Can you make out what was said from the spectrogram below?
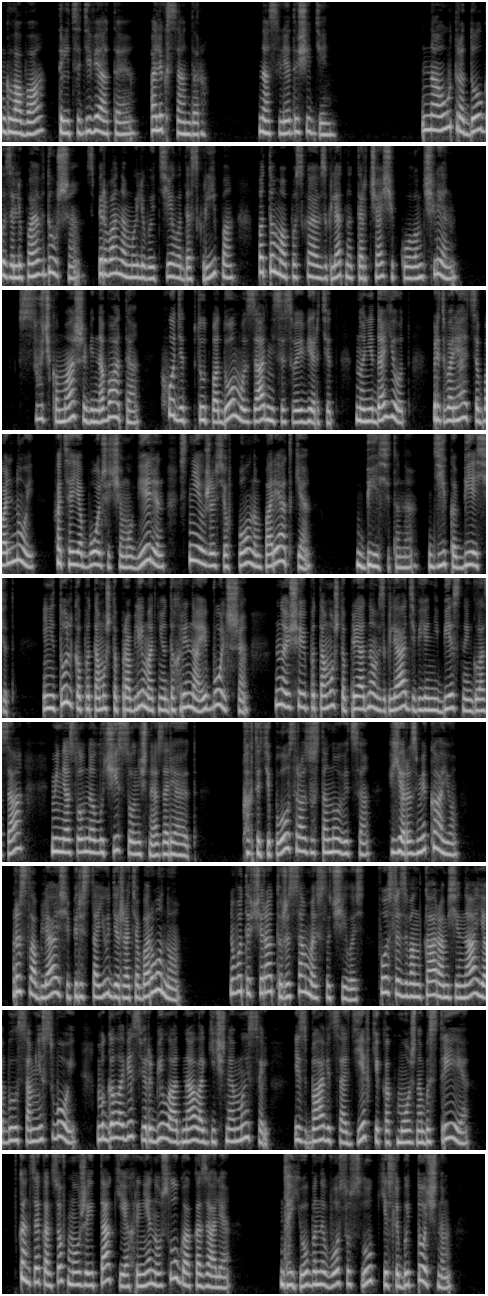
Глава 39. Александр. На следующий день. На утро долго залипаю в душе. Сперва намыливаю тело до скрипа, потом опускаю взгляд на торчащий колом член. Сучка Маша виновата. Ходит тут по дому, задницей своей вертит, но не дает. Притворяется больной, хотя я больше чем уверен, с ней уже все в полном порядке. Бесит она, дико бесит. И не только потому, что проблем от нее до хрена и больше, но еще и потому, что при одном взгляде в ее небесные глаза меня словно лучи солнечные озаряют. Как-то тепло сразу становится, и я размекаю. Расслабляюсь и перестаю держать оборону. Ну вот и вчера то же самое случилось. После звонка Рамзина я был сам не свой. В голове свербила одна логичная мысль – избавиться от девки как можно быстрее – конце концов, мы уже и так ей охрененную услугу оказали. Да ёбаный воз услуг, если быть точным.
